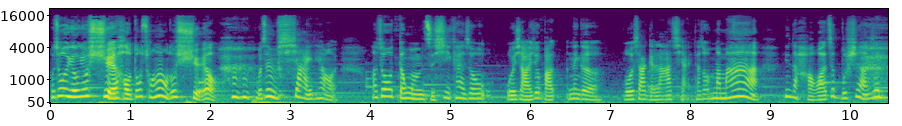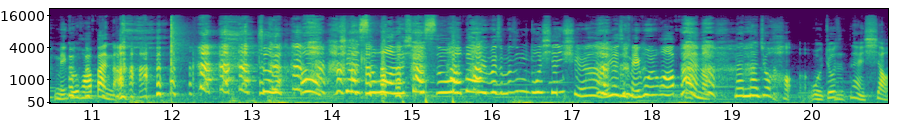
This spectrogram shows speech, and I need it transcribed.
我说：“有有血，好多床上好多血哦！” 我真的吓一跳。他说：“等我们仔细看的时候，我小孩就把那个薄纱给拉起来。他说：‘妈妈，你的好啊，这不是啊，这玫瑰花瓣呐。’”是不是？哦，吓死我了，吓死我！不好意思，怎么这么多鲜血啊？因为是玫瑰花瓣哦。那那就好，我就在那里笑。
